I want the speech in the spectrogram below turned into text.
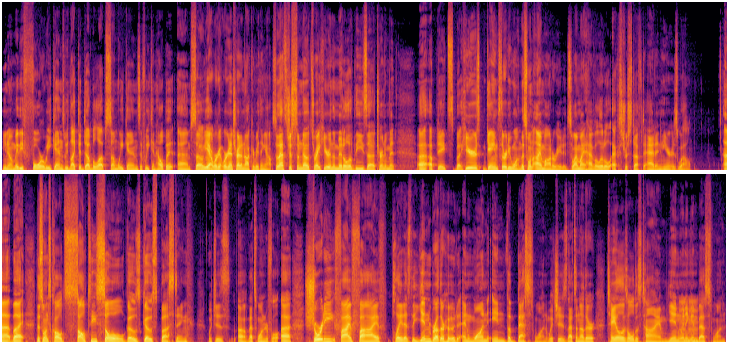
you know maybe four weekends. We'd like to double up some weekends if we can help it. Um, so yeah, we're we're gonna try to knock everything out. So that's just some notes right here in the middle of these uh, tournament uh, updates. But here's game 31. This one I moderated, so I might have a little extra stuff to add in here as well. Uh, but this one's called Salty Sol Goes Ghost Busting, which is oh, that's wonderful. Uh, Shorty five five played as the Yin Brotherhood and won in the best one, which is that's another tale as old as time. Yin winning in best one.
